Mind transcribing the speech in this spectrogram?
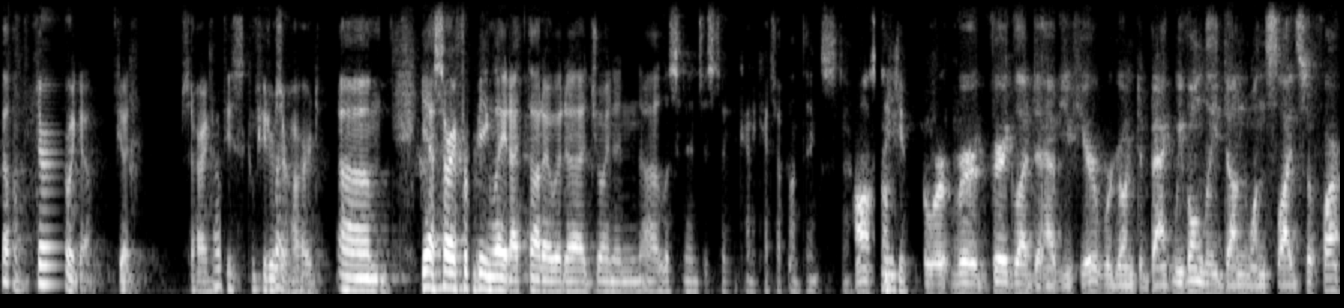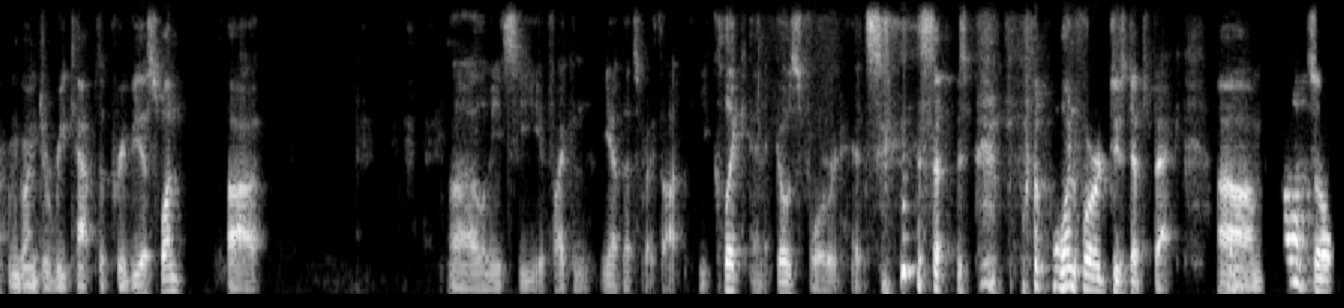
Oh, there we go. Good. Sorry, these computers are hard. Um, yeah, sorry for being late. I thought I would uh, join and uh, listen in just to kind of catch up on things. So, Awesome. Thank you. We're, we're very glad to have you here. We're going to back. We've only done one slide so far. I'm going to recap the previous one. Uh, uh, let me see if I can. Yeah, that's what I thought. You click and it goes forward. It's one forward, two steps back. Um, so,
